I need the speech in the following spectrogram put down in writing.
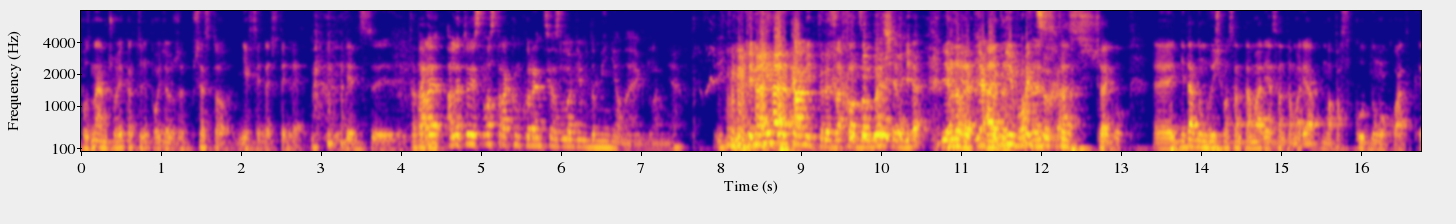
poznałem człowieka, który powiedział, że przez to nie chce grać w tę grę. Więc y, to tak Ale, ale to jest ostra konkurencja z logiem Dominiona, jak dla mnie. I tymi, literkami, które zachodzą na siebie, jak, No dobra, jak ale ogniw to, to, jest, łańcucha. to jest szczegół. E, niedawno mówiliśmy o Santa Maria. Santa Maria ma paskudną okładkę.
